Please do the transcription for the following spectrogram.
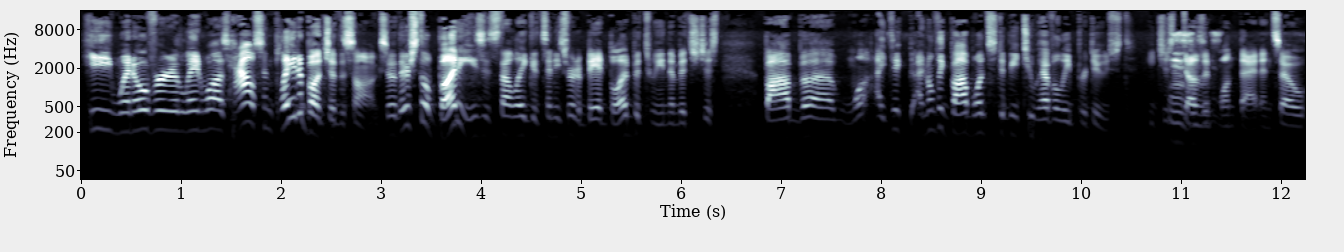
he went over to Lanois' house and played a bunch of the songs. So they're still buddies. It's not like it's any sort of bad blood between them. It's just Bob. Uh, I think I don't think Bob wants to be too heavily produced. He just Mhm. doesn't want that, and so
